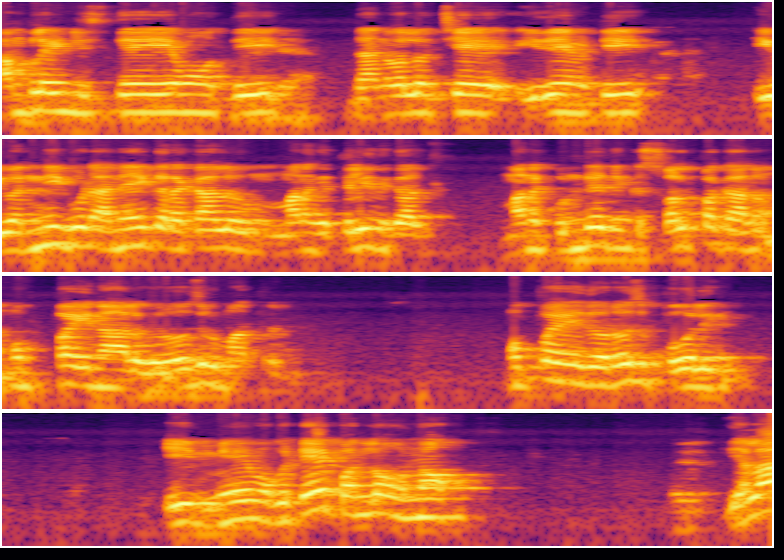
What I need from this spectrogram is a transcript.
కంప్లైంట్లు ఇస్తే ఏమవుద్ది? దానివల్ల వచ్చే ఇదేమిటి? ఇవన్నీ కూడా అనేక రకాలు మనకు తెలియదు కాదు. మనకు ఉండేది ఇంకా స్వల్పకాలం ముప్పై నాలుగు రోజులు మాత్రమే. ముప్పై ఐదో రోజు పోలింగ్. ఈ మేము ఒకటే పనిలో ఉన్నాం. ఎలా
